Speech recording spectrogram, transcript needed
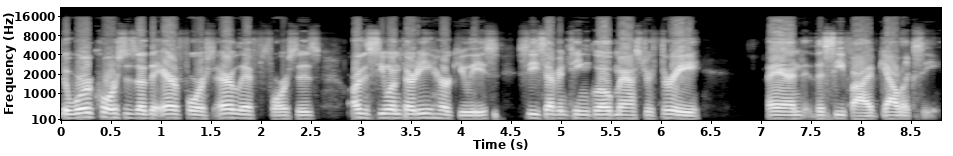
The workhorses of the Air Force airlift forces are the C 130 Hercules, C 17 Globemaster III, and the C 5 Galaxy.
